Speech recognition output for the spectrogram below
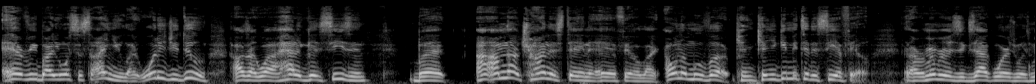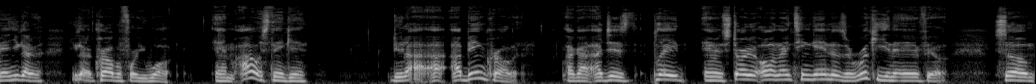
everybody wants to sign you. Like, what did you do?" I was like, "Well, I had a good season, but I- am not trying to stay in the AFL. Like, I want to move up. Can can you get me to the CFL?" And I remember his exact words was, "Man, you gotta you gotta crawl before you walk." And I was thinking, dude, I, I have been crawling. Like I, I just played and started all 19 games as a rookie in the AFL. So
